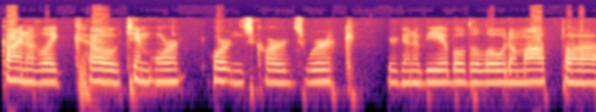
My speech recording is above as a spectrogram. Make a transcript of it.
kind of like how Tim Hort- Hortons cards work. You're going to be able to load them up uh,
